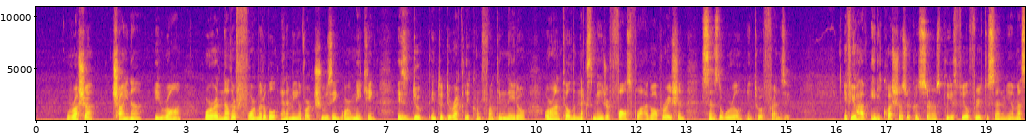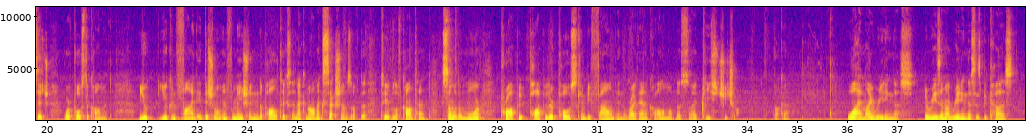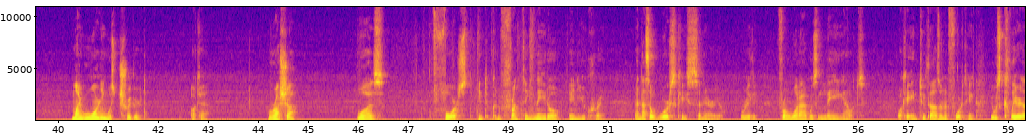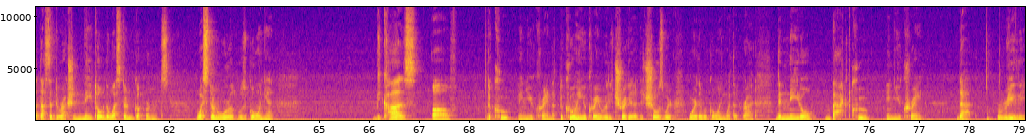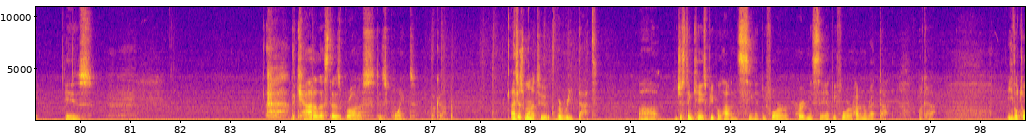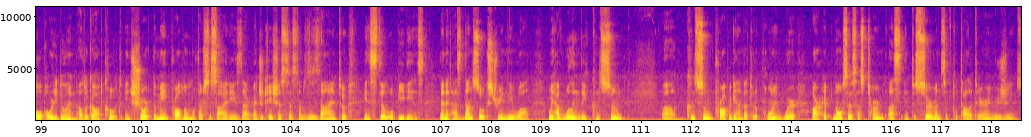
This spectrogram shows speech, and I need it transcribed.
Russia, China, Iran, or another formidable enemy of our choosing or making is duped into directly confronting NATO, or until the next major false flag operation sends the world into a frenzy. If you have any questions or concerns, please feel free to send me a message or post a comment. You you can find additional information in the politics and economics sections of the table of content. Some of the more popular posts can be found in the right hand column of the site Peace Chicho. Okay. Why am I reading this? The reason I'm reading this is because my warning was triggered. Okay. Russia was forced into confronting NATO in Ukraine, and that's a worst case scenario, really, from what I was laying out. Okay, in 2014, it was clear that that's the direction NATO, the Western governments, Western world was going in because of the coup in Ukraine. That the coup in Ukraine really triggered it. It shows where where they were going with it, right? The NATO backed coup in Ukraine that really is the catalyst that has brought us to this point. Okay, I just wanted to read that uh, just in case people haven't seen it before, heard me say it before, haven't read that. Okay. Evil Tulip, how are you doing? Elder God quote. In short, the main problem with our society is that our education system is designed to instill obedience, and it has done so extremely well. We have willingly consumed uh, consumed propaganda to the point where our hypnosis has turned us into servants of totalitarian regimes.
